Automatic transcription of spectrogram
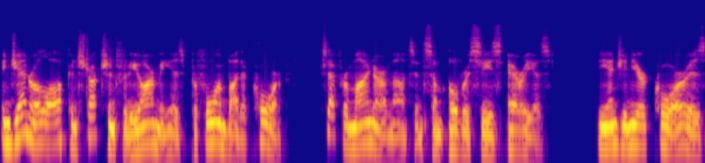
In general, all construction for the Army is performed by the Corps, except for minor amounts in some overseas areas. The Engineer Corps is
